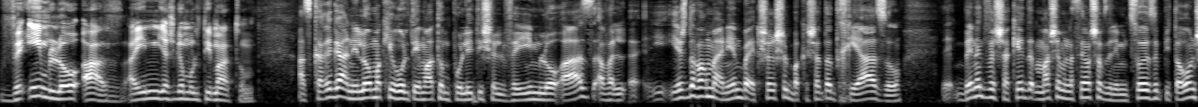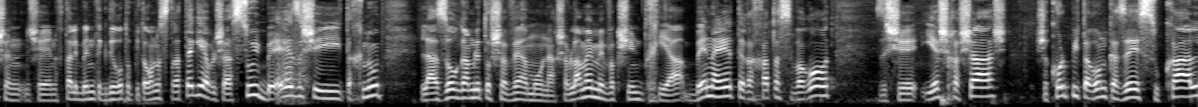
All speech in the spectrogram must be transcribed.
ואם לא אז, האם יש גם אולטימטום? אז כרגע אני לא מכיר אולטימטום פוליטי של ואם לא אז, אבל יש דבר מעניין בהקשר של בקשת הדחייה הזו. בנט ושקד, מה שהם מנסים עכשיו זה למצוא איזה פתרון ש- שנפתלי בנט הגדיר אותו פתרון אסטרטגי, אבל שעשוי באיזושהי היתכנות לעזור גם לתושבי עמונה. עכשיו, למה הם מבקשים דחייה? בין היתר, אחת הסברות זה שיש חשש שכל פתרון כזה יסוכל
